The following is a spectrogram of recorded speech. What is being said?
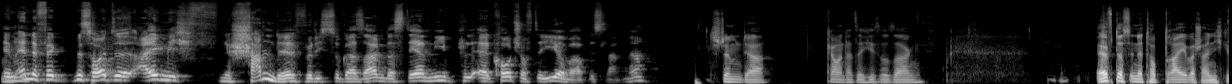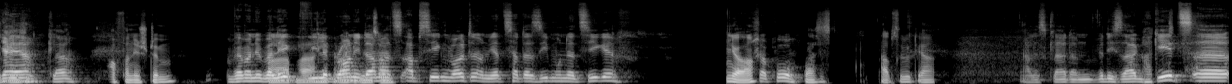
Mhm. Im Endeffekt bis heute eigentlich eine Schande, würde ich sogar sagen, dass der nie äh, Coach of the Year war bislang. Ne? Stimmt, ja. Kann man tatsächlich so sagen. Öfters in der Top 3 wahrscheinlich gewesen. Ja, ja, klar. Auch von den Stimmen. Und wenn man überlegt, Aber wie LeBron ihn damals absiegen wollte und jetzt hat er 700 Siege. Ja. Chapeau. Das ist absolut, ja. Alles klar, dann würde ich sagen, geht's äh,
